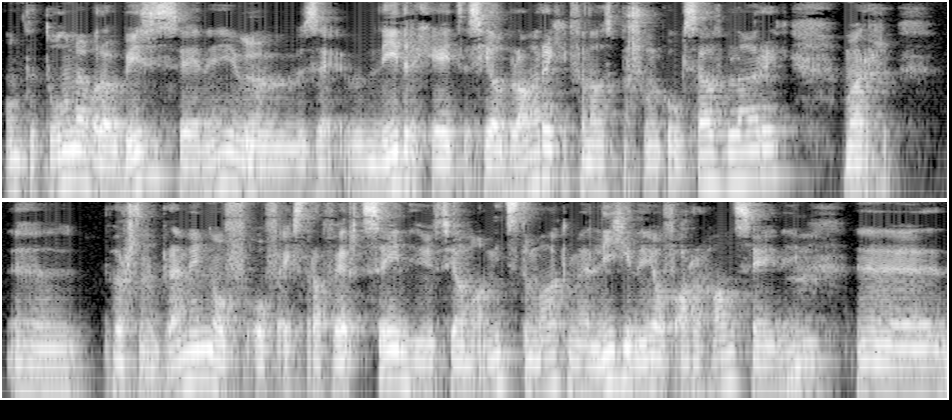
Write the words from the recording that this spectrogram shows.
om te tonen met wat we bezig zijn. Hè. We, we zijn nederigheid is heel belangrijk. Ik vind dat persoonlijk ook zelf belangrijk. Maar eh, personal branding of, of extravert zijn heeft helemaal niets te maken met liegen hè, of arrogant zijn. Hè.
